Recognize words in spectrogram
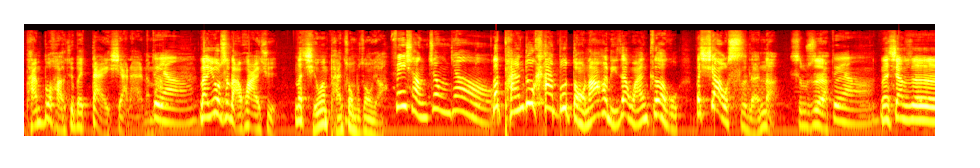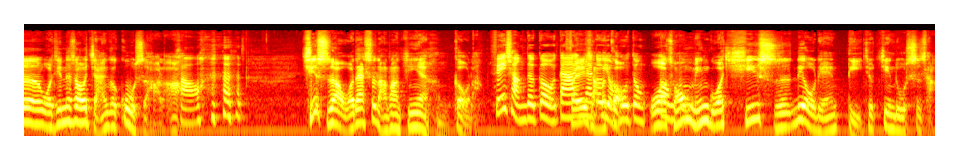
盘不好就被带下来了嘛。对呀，那又是老话一句，那请问盘重不重要？非常重要。那盘都看不懂，然后你在玩个股，那笑死人了，是不是？对啊。那像是我今天稍微讲一个故事好了啊。好。其实啊，我在市场上经验很够了，非常的够，大家应该都有互动。我从民国七十六年底就进入市场，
